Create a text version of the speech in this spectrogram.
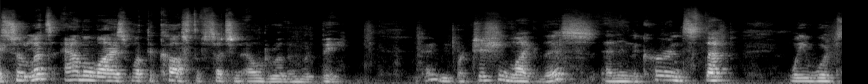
so let's analyze what the cost of such an algorithm would be. Okay, we partition like this, and in the current step, we would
